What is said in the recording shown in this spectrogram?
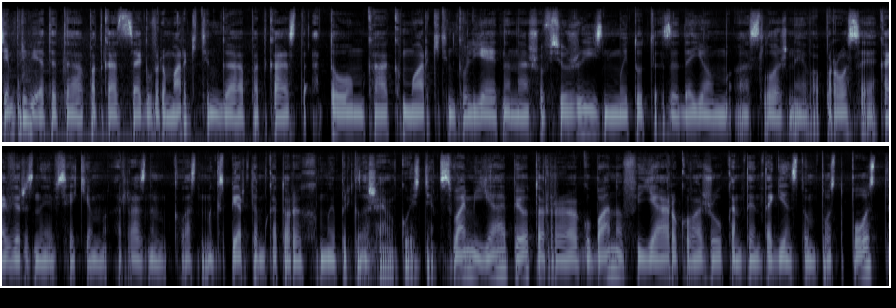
Всем привет! Это подкаст «Заговоры маркетинга», подкаст о том, как маркетинг влияет на нашу всю жизнь. Мы тут задаем а, сложные вопросы, каверзные всяким разным классным экспертам, которых мы приглашаем в гости. С вами я, Петр Губанов. Я руковожу контент-агентством «Постпост».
